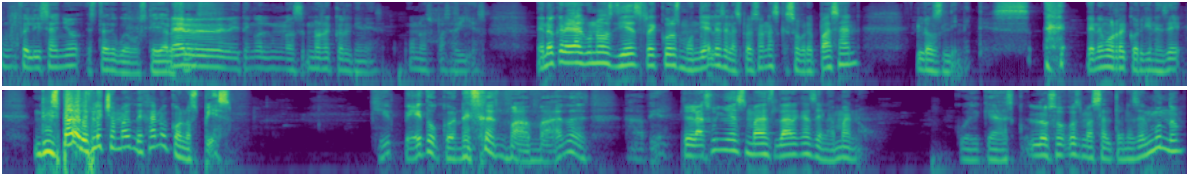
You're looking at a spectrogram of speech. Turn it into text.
un feliz año está de huevos. Que ya lo tengo unos, unos récords Guinness, unos pasadillas. De no creer algunos 10 récords mundiales de las personas que sobrepasan los límites. Tenemos récord Guinness de disparo de flecha más lejano con los pies. ¿Qué pedo con esas mamadas? A ver. Las uñas más largas de la mano. Güey, qué asco. Los ojos más saltones del mundo.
